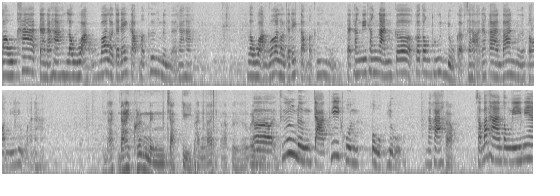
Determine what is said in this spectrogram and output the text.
เราคาดนะนะคะเราหวังว่าเราจะได้กลับมาครึ่งหนึ่งอะนะคะเราหวังว่าเราจะได้กลับมาครึ่งหนึ่ง แต่ทั้งนี้ทั้งนั้นก็ก็ต้องทุนอยู่กับสถานการณ์บ้านเมืองตอนนี้อยู่อะนะคะได้ได้ครึ่งหนึ่งจากกี่พันไร่ครับหรือว่าเอ่อครึ่งหนึ่งจากที่คุณปลูกอยู่นะคะครับสัมปทานตรงนี้เนี่ย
